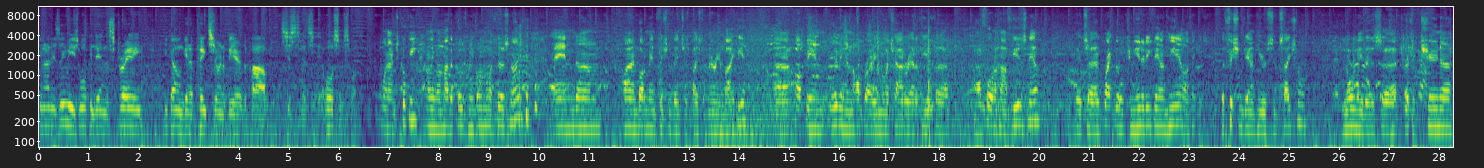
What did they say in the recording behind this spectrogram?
You know, there's emus walking down the street. You go and get a pizza and a beer at the pub. It's just, it's an awesome spot. My name's Cookie, only my mother calls me by my first name. and um, I own Bottom End Fishing Ventures based at Marion Bay here. Uh, I've been living and operating my charter out of here for uh, four and a half years now. It's a great little community down here. I think the fishing down here is sensational. Normally there's uh, terrific tuna,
